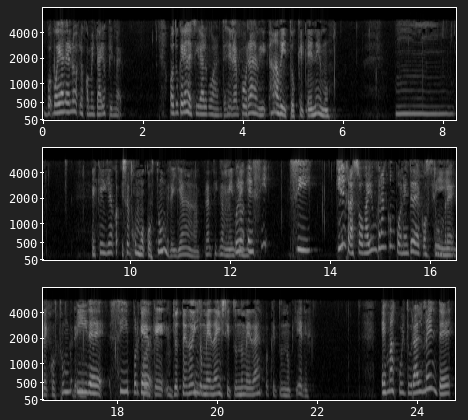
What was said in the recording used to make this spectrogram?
Voy a leer los, comentarios primero. ¿O tú querías decir algo antes? Será por hábitos que tenemos. Mm. Es que ya eso es como costumbre, ya prácticamente. Bueno, en sí, sí, tienes razón, hay un gran componente de costumbre. de costumbre. Y de, sí, porque... Porque yo te doy, y tú me das, y si tú no me das, porque tú no quieres. Es más, culturalmente,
